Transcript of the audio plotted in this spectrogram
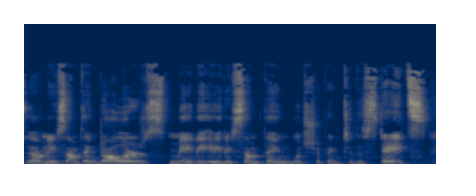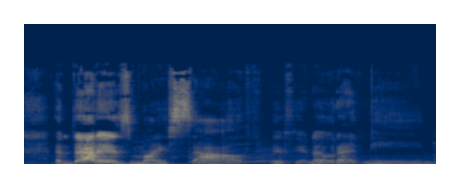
70 something dollars, maybe 80 something with shipping to the States. And that is myself, if you know what I mean.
